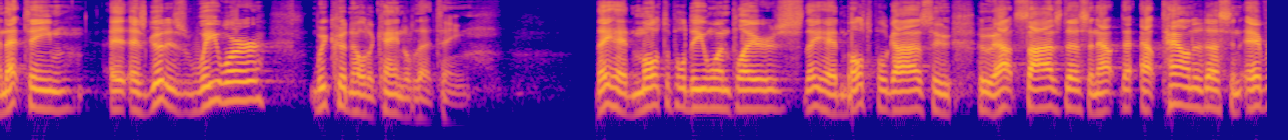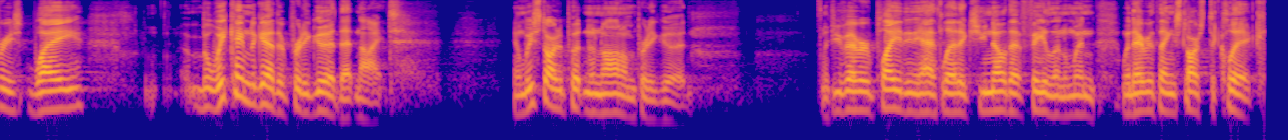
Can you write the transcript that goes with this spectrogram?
And that team, as good as we were, we couldn't hold a candle to that team. They had multiple D1 players. They had multiple guys who, who outsized us and out, out talented us in every way. But we came together pretty good that night. And we started putting it on them pretty good. If you've ever played any athletics, you know that feeling when, when everything starts to click.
